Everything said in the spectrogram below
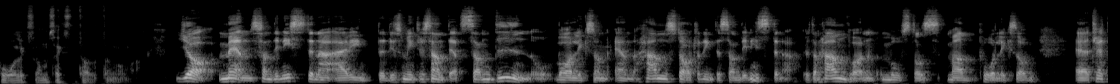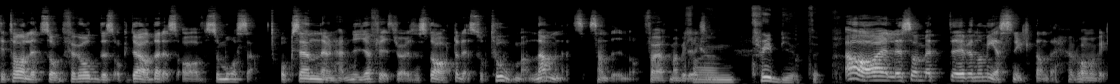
på liksom 60-talet någon gång. Ja, men sandinisterna är inte, det som är intressant är att Sandino var liksom en, han startade inte sandinisterna, utan han var en motståndsman på liksom eh, 30-talet som förråddes och dödades av Somoza. Och sen när den här nya frihetsrörelsen startade så tog man namnet Sandino för att man ville... Som liksom... en tribute typ? Ja, eller som ett eh, renommésnyltande, eller vad man vill.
